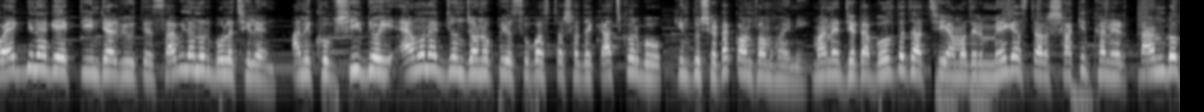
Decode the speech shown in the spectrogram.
কয়েকদিন আগে একটি ইন্টারভিউতে সাবিলানুর বলেছিলেন, আমি খুব শীঘ্রই এমন একজন জনপ্রিয় সুপারস্টার সাথে কাজ করব, কিন্তু সেটা কনফার্ম হয়নি। মানে যেটা বলতে চাচ্ছি, আমাদের মেগাস্টার শাকিব খানের তাণ্ডব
